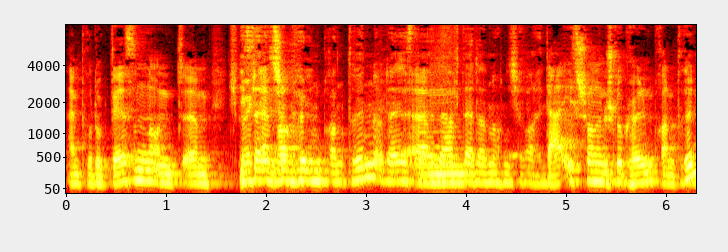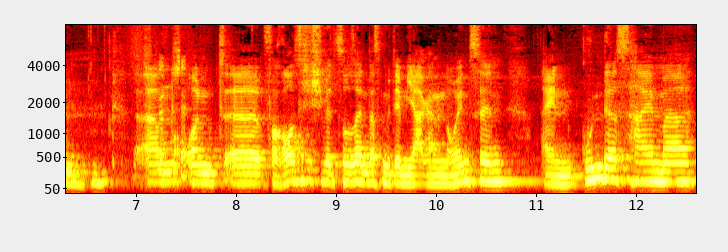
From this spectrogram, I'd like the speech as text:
ein Produkt dessen und ähm, ich ist möchte da jetzt einfach, schon Höllenbrand drin oder ist der, Ähm, darf der da noch nicht rein? da ist schon ein Schluck Höllenbrand drin. Ähm, Stückchen. und äh, voraussichtlich wird es so sein, dass mit dem Jahrgang 19 ein Gundersheimer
